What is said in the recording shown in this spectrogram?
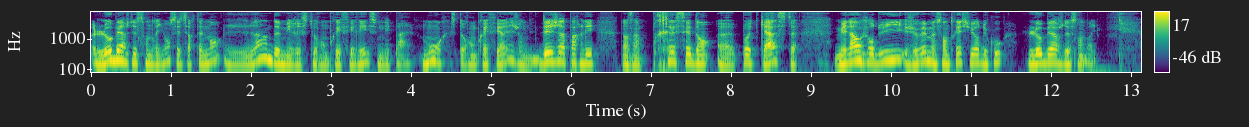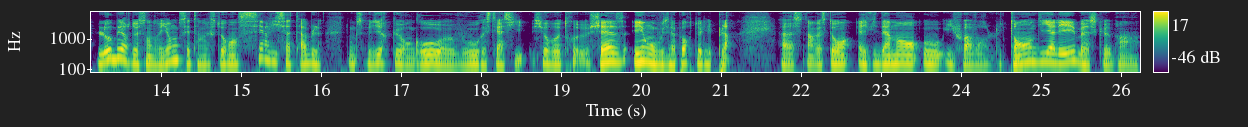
L'Auberge de Cendrillon, c'est certainement l'un de mes restaurants préférés. Ce n'est pas mon restaurant préféré, j'en ai déjà parlé dans un précédent euh, podcast. Mais là, aujourd'hui, je vais me centrer sur, du coup, l'Auberge de Cendrillon. L'auberge de Cendrillon, c'est un restaurant service à table, donc ça veut dire que en gros euh, vous restez assis sur votre chaise et on vous apporte les plats. Euh, c'est un restaurant évidemment où il faut avoir le temps d'y aller parce que ben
